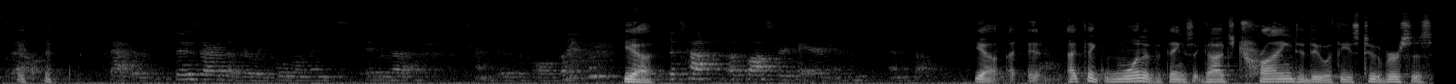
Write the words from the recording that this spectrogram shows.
so that was, those are the really cool moments in the trenches of all the, Yeah. the tough of foster care and, and stuff. Yeah, I- think one of the things that God's trying to do with these two verses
